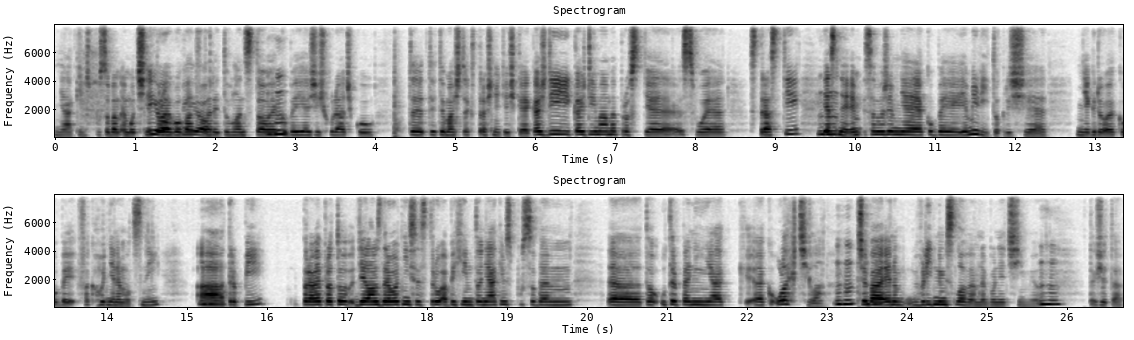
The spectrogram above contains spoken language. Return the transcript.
nějakým způsobem emočně Jo, projevovat jo. tady tuhle to, Mhm. jakoby ježíš chudáčku, ty, ty to máš tak strašně těžké. Každý, každý máme prostě svoje strasti. Mhm. Jasně, je, samozřejmě jakoby je mi líto, když je někdo jakoby fakt hodně nemocný a Mhm. trpí. Právě proto dělám zdravotní sestru, abych jim to nějakým způsobem to utrpení nějak jako ulehčila. Mhm, Třeba mhm, jenom vlídným slovem nebo něčím, jo. mhm. Takže tak.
